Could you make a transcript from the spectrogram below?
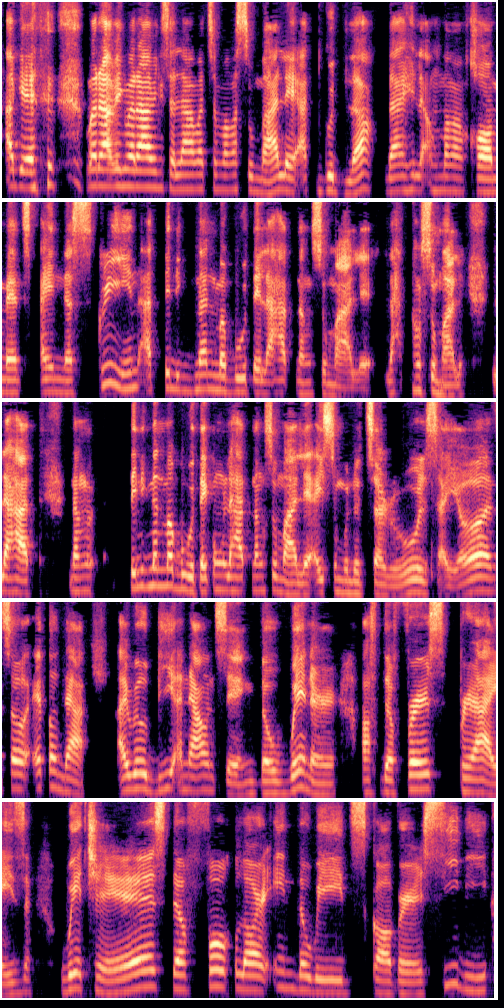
Again, maraming maraming salamat sa mga sumali at good luck dahil ang mga comments ay na-screen at tinignan mabuti lahat ng sumali. Lahat ng sumali lahat ng tinignan mabuti kung lahat ng sumali ay sumunod sa rules. Ayun. So, eto na. I will be announcing the winner of the first prize, which is the Folklore in the Weeds cover CD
